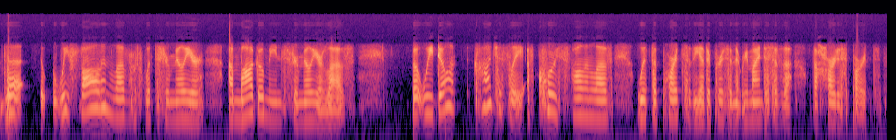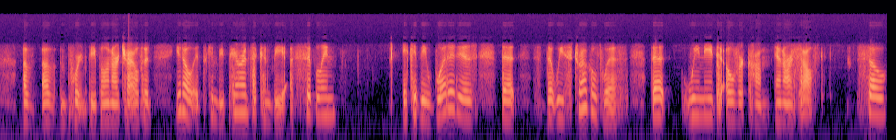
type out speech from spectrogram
the we fall in love with what's familiar. Imago means familiar love, but we don't consciously, of course, fall in love with the parts of the other person that remind us of the the hardest parts of of important people in our childhood. You know, it can be parents, it can be a sibling, It could be what it is that that we struggled with that we need to overcome in ourselves. So,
